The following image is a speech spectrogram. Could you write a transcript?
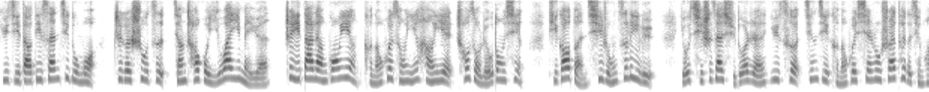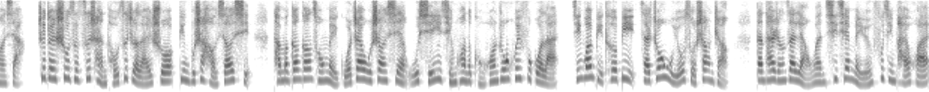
预计到第三季度末，这个数字将超过一万亿美元。这一大量供应可能会从银行业抽走流动性，提高短期融资利率，尤其是在许多人预测经济可能会陷入衰退的情况下，这对数字资产投资者来说并不是好消息。他们刚刚从美国债务上限无协议情况的恐慌中恢复过来。尽管比特币在周五有所上涨。但它仍在两万七千美元附近徘徊，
